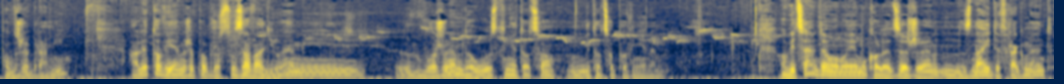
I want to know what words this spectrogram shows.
pod żebrami, ale to wiem, że po prostu zawaliłem i włożyłem do ust nie to, co, nie to, co powinienem. Obiecałem temu mojemu koledze, że mm, znajdę fragment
